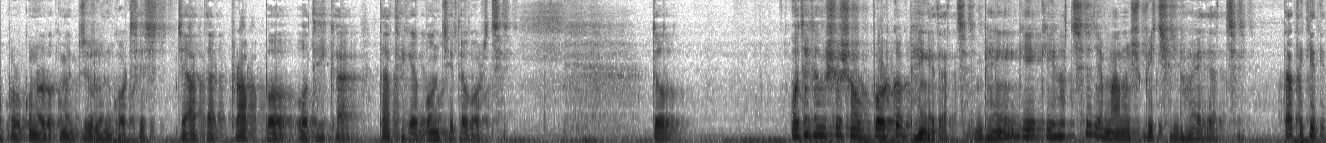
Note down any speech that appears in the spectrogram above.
উপর কোনো রকমের জুলুম করছে, যা তার প্রাপ্য অধিকার তা থেকে বঞ্চিত করছে। তো অধিকাংশ সম্পর্ক ভেঙে যাচ্ছে। ভেঙে গিয়ে কি হচ্ছে যে মানুষ বিচ্ছিন্ন হয়ে যাচ্ছে। তাতে কি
